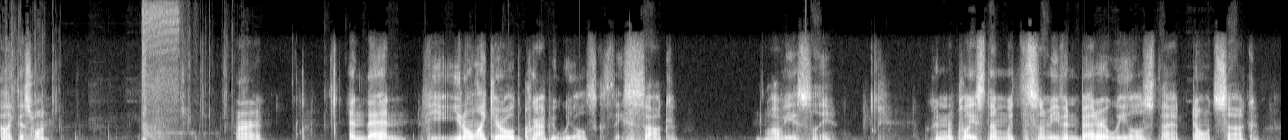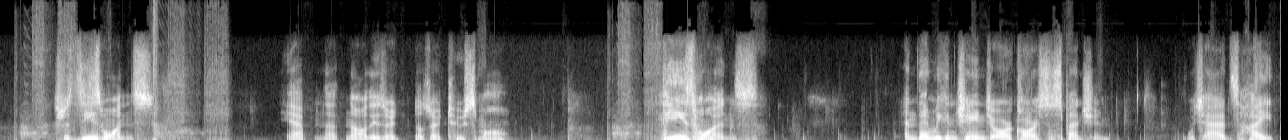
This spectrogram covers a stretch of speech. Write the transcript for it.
I like this one. Alright. And then, if you, you don't like your old crappy wheels, because they suck, obviously, can replace them with some even better wheels that don't suck. Such these ones. Yep, that, no, these are, those are too small. These ones! And then we can change our car's suspension, which adds height.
